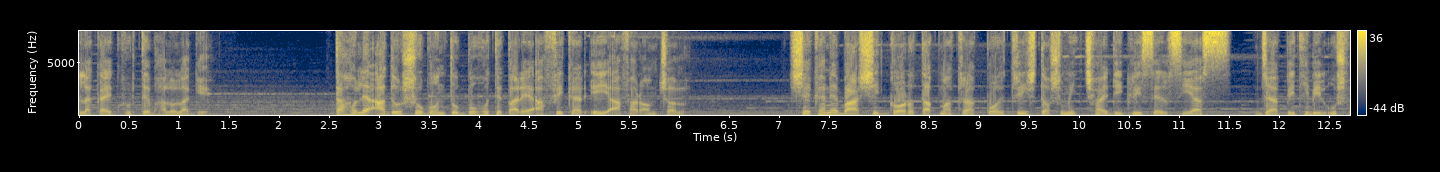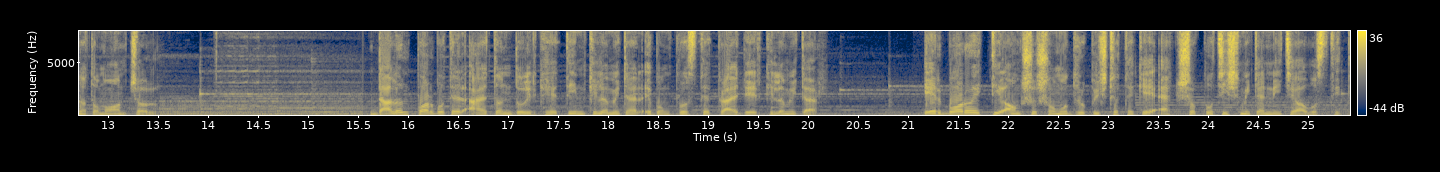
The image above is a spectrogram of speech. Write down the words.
এলাকায় ঘুরতে ভালো লাগে, তাহলে আদর্শ গন্তব্য হতে পারে আফ্রিকার এই আফার অঞ্চল। সেখানে বার্ষিক গড় তাপমাত্রা পঁয়ত্রিশ দশমিক ছয় ডিগ্রি সেলসিয়াস, যা পৃথিবীর উষ্ণতম অঞ্চল। দালল পর্বতের আয়তন দৈর্ঘ্যে তিন কিলোমিটার এবং প্রস্থে প্রায় দেড় কিলোমিটার। এর বড় একটি অংশ সমুদ্রপৃষ্ঠ থেকে একশো পঁচিশ মিটার নিচে অবস্থিত।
